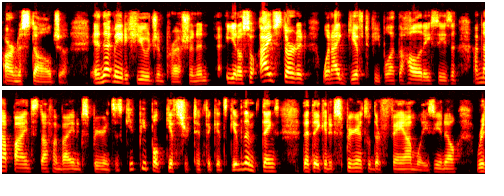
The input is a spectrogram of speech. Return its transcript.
our nostalgia. And that made a huge impression. And, you know, so I've started when I gift people at the holiday season, I'm not not buying stuff, I'm buying experiences. Give people gift certificates. Give them things that they can experience with their families, you know, Re,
